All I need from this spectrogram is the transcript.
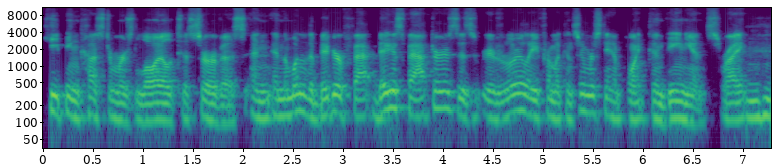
keeping customers loyal to service. And, and one of the bigger fa- biggest factors is, really from a consumer standpoint, convenience, right? Mm-hmm.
